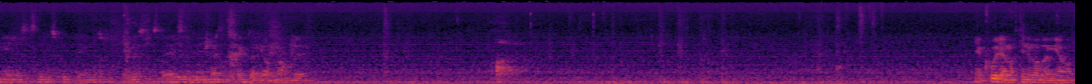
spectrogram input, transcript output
Nee, das ist nicht das Problem. Das Problem ist, dass der jetzt den scheiß Inspektor nicht aufmachen will. Ja cool, der macht den immer bei mir auf.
